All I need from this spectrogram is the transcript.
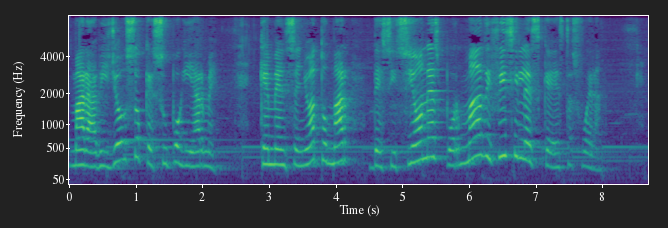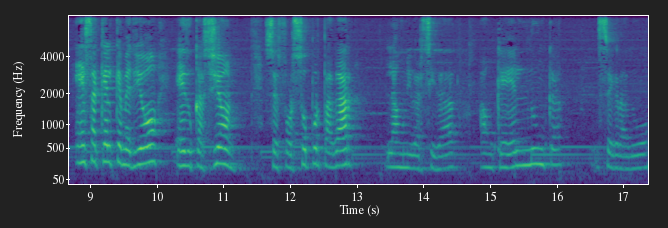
maravilloso que supo guiarme, que me enseñó a tomar decisiones por más difíciles que éstas fueran. Es aquel que me dio educación, se esforzó por pagar la universidad, aunque él nunca se graduó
